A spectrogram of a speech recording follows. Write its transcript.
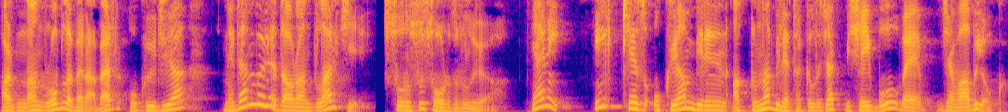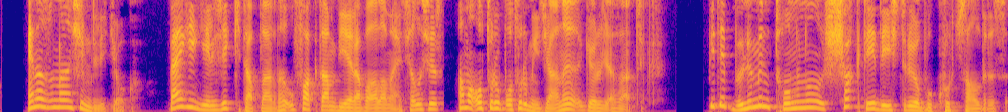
Ardından Rob'la beraber okuyucuya neden böyle davrandılar ki sorusu sorduruluyor. Yani ilk kez okuyan birinin aklına bile takılacak bir şey bu ve cevabı yok. En azından şimdilik yok. Belki gelecek kitaplarda ufaktan bir yere bağlamaya çalışır ama oturup oturmayacağını göreceğiz artık. Bir de bölümün tonunu şak diye değiştiriyor bu kurt saldırısı.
